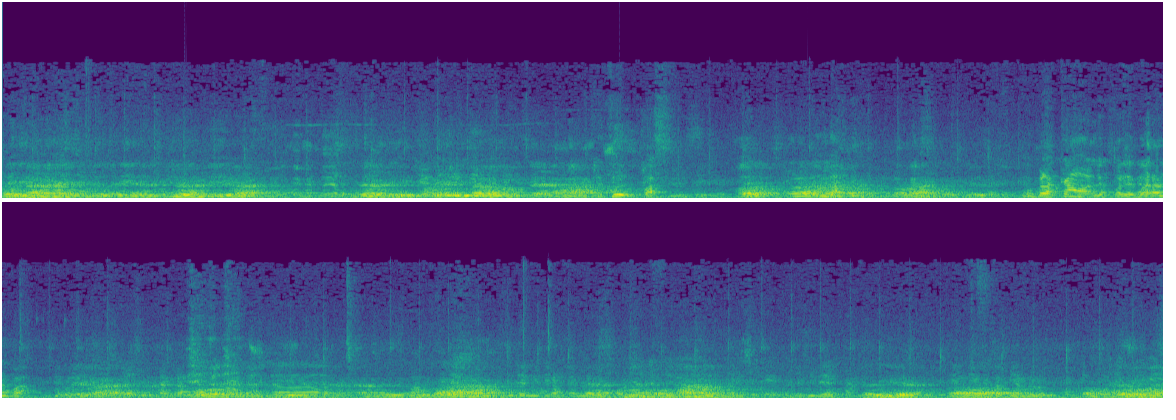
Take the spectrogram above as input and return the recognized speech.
oleh tanahnya itu tadi ada tujuh lantai Itu pas oh ke belakang oleh pelebaran Pak. lebar oh rumah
